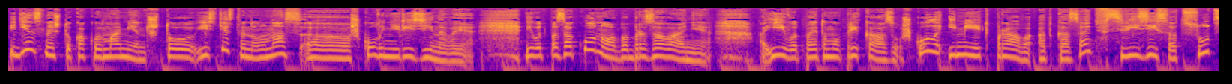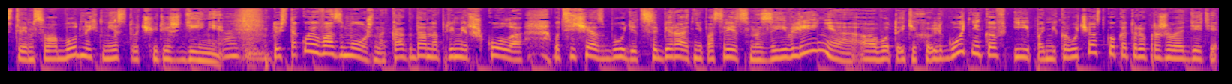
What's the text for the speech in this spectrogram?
Единственное, что какой момент, что, естественно, у нас э, школы не резиновые. И вот по закону об образовании и вот по этому приказу школа имеет право отказать в связи с отсутствием свободных мест в учреждении. Угу. То есть такое возможно, когда, например, школа вот сейчас будет собирать непосредственно заявления а, вот этих льготников и по микроучастку, которые проживают дети,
